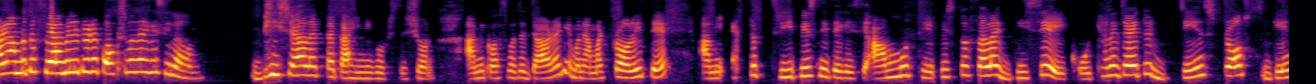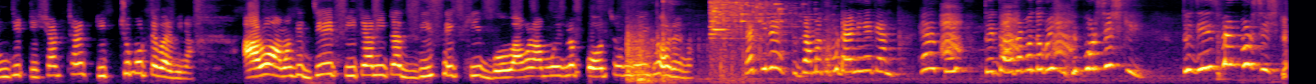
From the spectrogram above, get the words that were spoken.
আরে আমরা তো ফ্যামিলি টুরে কক্সবাজার গেছিলাম। বিশাল একটা কাহিনী ঘটছে, শোন। আমি কক্সবাজার যাওয়ার আগে মানে আমার ট্রলিতে আমি একটা থ্রি পিস নিতে গেছি। আম্মু থ্রি পিস তো ফেলাই দিছেই। ওইখানে যাই তুই জিন্স টপস গেঞ্জি টি শার্ট ছাড়া কিচ্ছু পরতে পারবি না। আরও আমাকে যে পিটানিটা দিছে কি বল আমার আম্মু এগুলো পছন্দই করে না। হ্যাঁ কি রে? তুই জামা কাপড় ডাইনিং এ কেন? হ্যাঁ তুই তুই দরজা বন্ধ করিস তুই পড়ছিস কি? তুই জিন্স প্যান্ট পরছিস কি?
